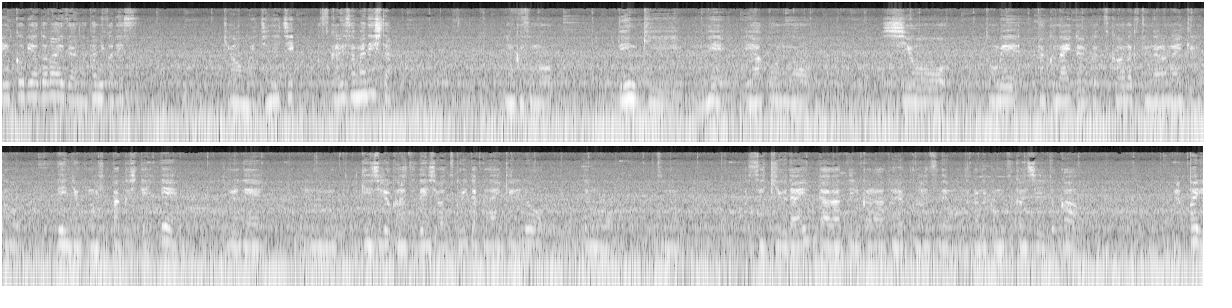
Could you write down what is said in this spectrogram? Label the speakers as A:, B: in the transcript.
A: 健康美アドバイザーのタミコです。今日も一日お疲れ様でした。なんかその電気のねエアコンの使用を止めたくないというか使わなくてならないけれど電力が逼迫していてそれで、うん、原子力発電所は作りたくないけれどでもその石油代が上がってるから火力発電もなかなか難しいとかやっぱり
